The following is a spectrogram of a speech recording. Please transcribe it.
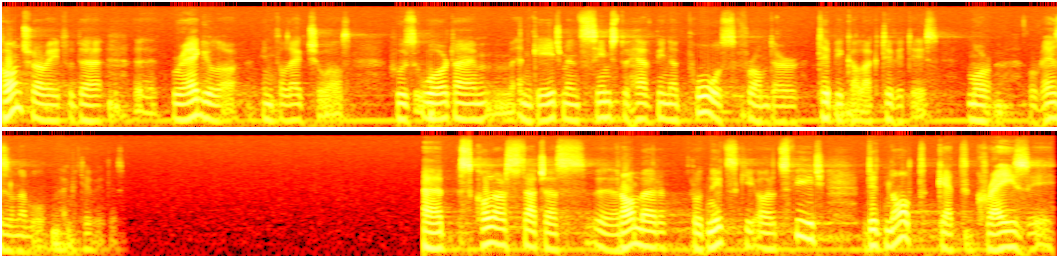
Contrary to the uh, regular intellectuals whose wartime engagement seems to have been a pause from their typical activities, more reasonable activities. Uh, scholars such as uh, Romer, Rudnitsky, or Cvijić did not get crazy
